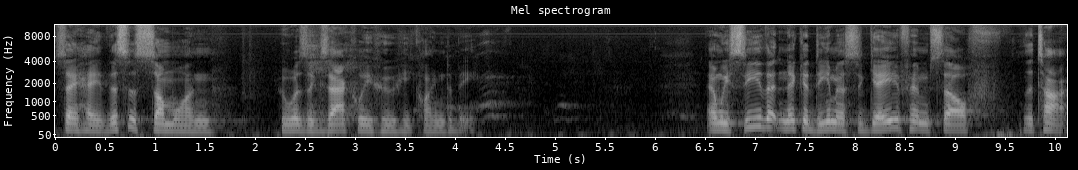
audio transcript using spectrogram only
say, hey, this is someone who was exactly who he claimed to be. And we see that Nicodemus gave himself the time.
